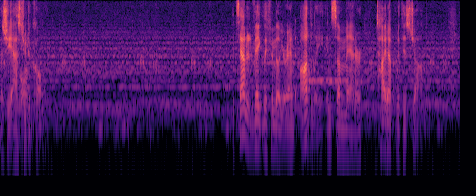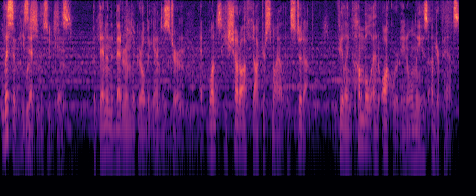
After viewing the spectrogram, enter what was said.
as she asked you to call her. Sounded vaguely familiar and, oddly, in some manner, tied up with his job. Listen, he said to the suitcase. But then in the bedroom, the girl began to stir. At once, he shut off Dr. Smile and stood up, feeling humble and awkward in only his underpants.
